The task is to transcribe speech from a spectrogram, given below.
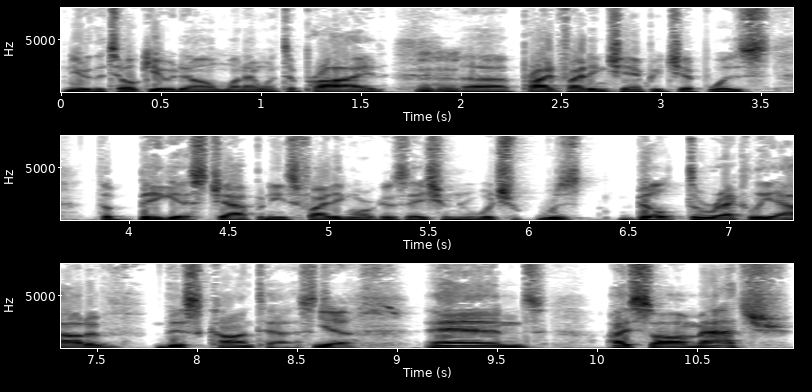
near the Tokyo Dome when I went to Pride. Mm-hmm. Uh, Pride Fighting Championship was the biggest Japanese fighting organization, which was built directly out of this contest. Yes. and I saw a match.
